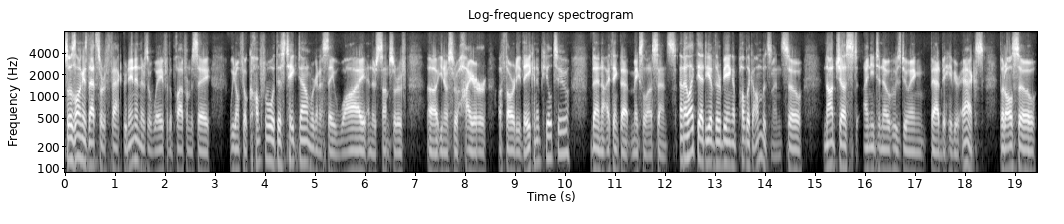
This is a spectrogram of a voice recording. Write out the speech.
so as long as that's sort of factored in and there's a way for the platform to say we don't feel comfortable with this takedown we're going to say why and there's some sort of uh, you know sort of higher authority they can appeal to then i think that makes a lot of sense. And i like the idea of there being a public ombudsman. So not just I need to know who's doing bad behavior X, but also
